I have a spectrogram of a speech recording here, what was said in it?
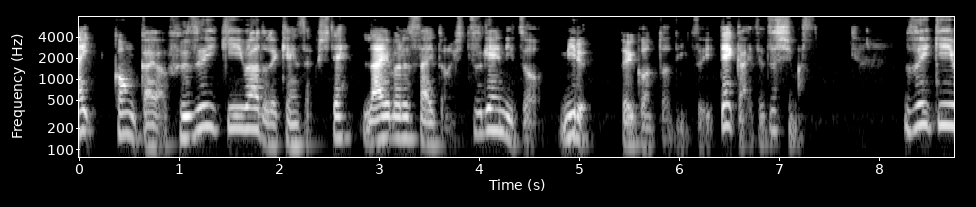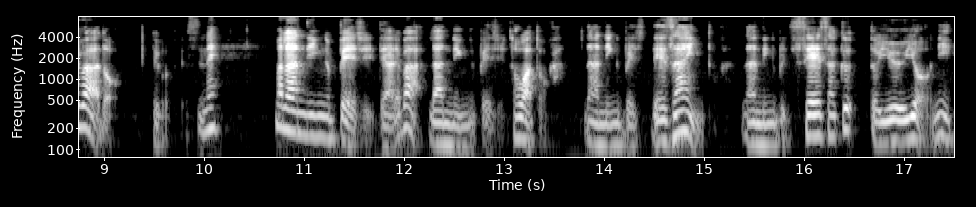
はい、今回は付随キーワードで検索してライバルサイトの出現率を見るということについて解説します。付随キーワードということですね。まあ、ランディングページであれば、ランディングページとはとか、ランディングページデザインとか、ランディングページ制作というように、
